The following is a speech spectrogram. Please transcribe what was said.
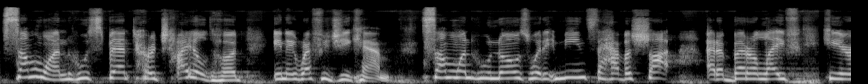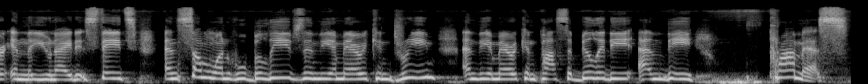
someone who spent her childhood in a refugee camp, someone who knows what it means to have a shot at a better life here in the United States, and someone who believes in the American dream and the American possibility and the promise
